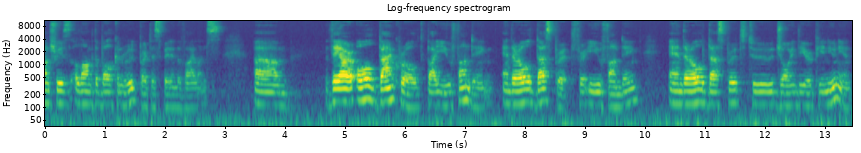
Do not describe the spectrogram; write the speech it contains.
countries along the Balkan route participate in the violence. Um, they are all bankrolled by EU funding, and they're all desperate for EU funding, and they're all desperate to join the European Union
